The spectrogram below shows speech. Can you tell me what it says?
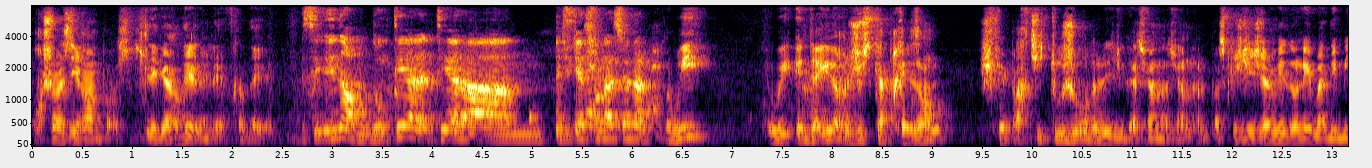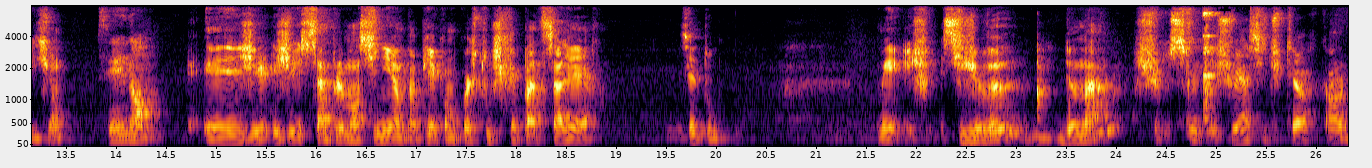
pour choisir un poste. Je l'ai gardé la lettre d'ailleurs. C'est énorme. Donc t'es à, t'es à la euh, éducation nationale. Oui, oui, et d'ailleurs jusqu'à présent, je fais partie toujours de l'éducation nationale parce que j'ai jamais donné ma démission. C'est énorme. Et j'ai simplement signé un papier comme quoi je toucherai pas de salaire. C'est tout. Mais je- si je veux, demain, je, serai- je suis instituteur. Quand,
